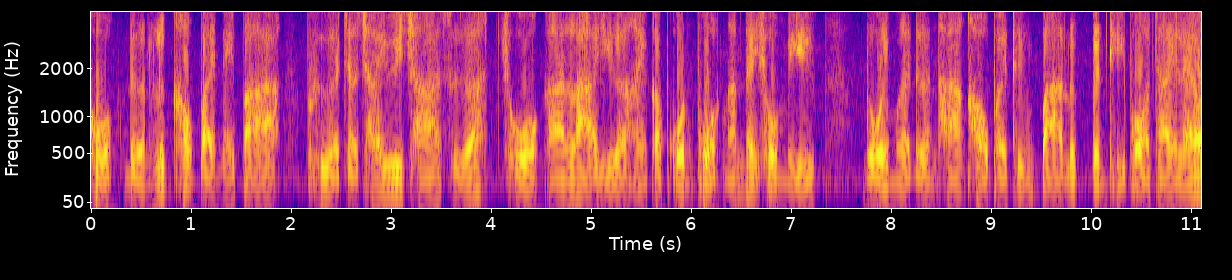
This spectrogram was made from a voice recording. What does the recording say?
พวกเดินลึกเข้าไปในป่าเพื่อจะใช้วิชาเสือโชว์การล่าเหยื่อให้กับคนพวกนั้นได้ชมอีก โดยเมื่อเดินทางเข้าไปถึงป่าลึกเป็นที่พอใจแล้ว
